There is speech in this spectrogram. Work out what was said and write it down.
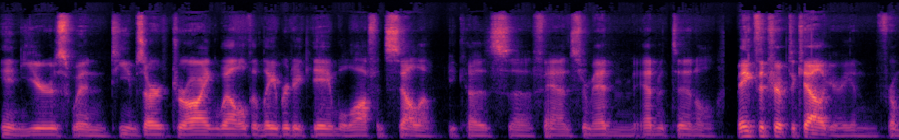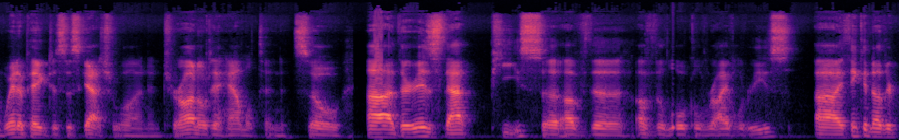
in years when teams aren't drawing well, the Labor Day game will often sell out because uh, fans from Ed- Edmonton will make the trip to Calgary and from Winnipeg to Saskatchewan and Toronto to Hamilton. So uh, there is that piece uh, of the of the local rivalries. Uh, I think another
